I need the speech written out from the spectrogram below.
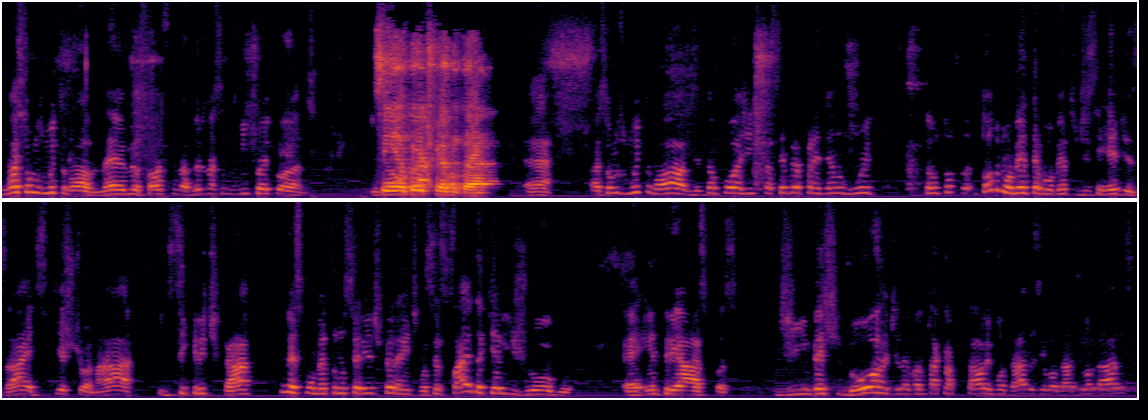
Nós somos muito novos, né? Eu e meus sócios fundadores, nós temos 28 anos. Então, Sim, é o que eu ia te perguntar. É, nós somos muito novos, então, pô, a gente está sempre aprendendo muito. Então, todo, todo momento é momento de se revisar, de se questionar e de se criticar. E nesse momento não seria diferente. Você sai daquele jogo, é, entre aspas, de investidor, de levantar capital e rodadas e rodadas e rodadas,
